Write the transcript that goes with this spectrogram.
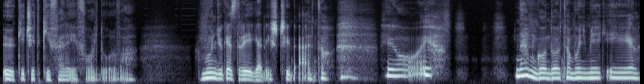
ő kicsit kifelé fordulva. Mondjuk ezt régen is csinálta. Jaj, nem gondoltam, hogy még él,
